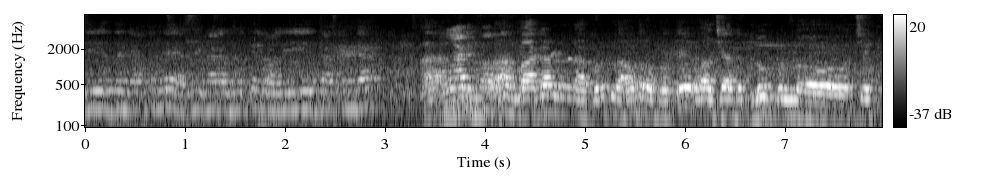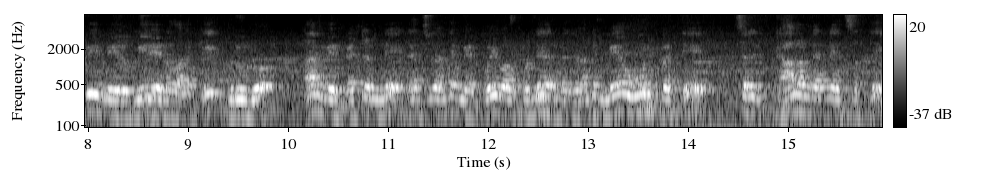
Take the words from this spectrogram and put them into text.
చేయొద్దని చెప్తుండే ఎస్ఐ కాడకి పోతే వాళ్ళు చేయొద్దు మా కాడ నా కొడుకులు అవతల పోతే వాళ్ళ చేత గ్రూపుల్లో చెప్పి మీరు మీరైన వాళ్ళకి గురువులు మేము మీరు పెట్టండి నచ్చిన అంటే మేము పోయి వాళ్ళు కొట్టేదని పెట్టండి. అంటే మేము ఊరికి పెట్టి సరే కాలం నిర్ణయిస్తుంది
